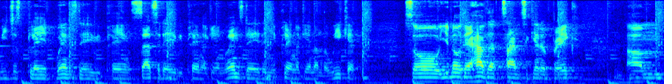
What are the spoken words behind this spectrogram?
we just played Wednesday, we're playing Saturday, we're playing again Wednesday, then you're playing again on the weekend. So you know they have that time to get a break. Um,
